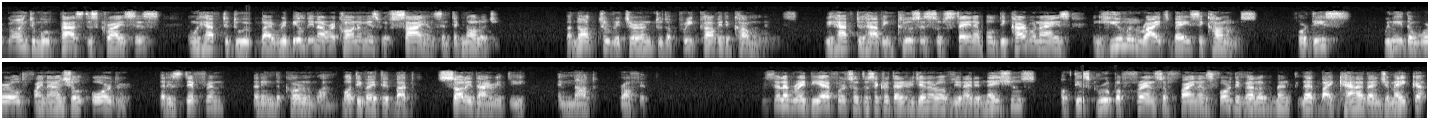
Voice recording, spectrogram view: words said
We're going to move past this crisis, and we have to do it by rebuilding our economies with science and technology, but not to return to the pre COVID economies. We have to have inclusive, sustainable, decarbonized, and human rights based economies. For this, we need a world financial order that is different than in the current one, motivated by solidarity and not profit. We celebrate the efforts of the Secretary General of the United Nations, of this group of Friends of Finance for Development led by Canada and Jamaica,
